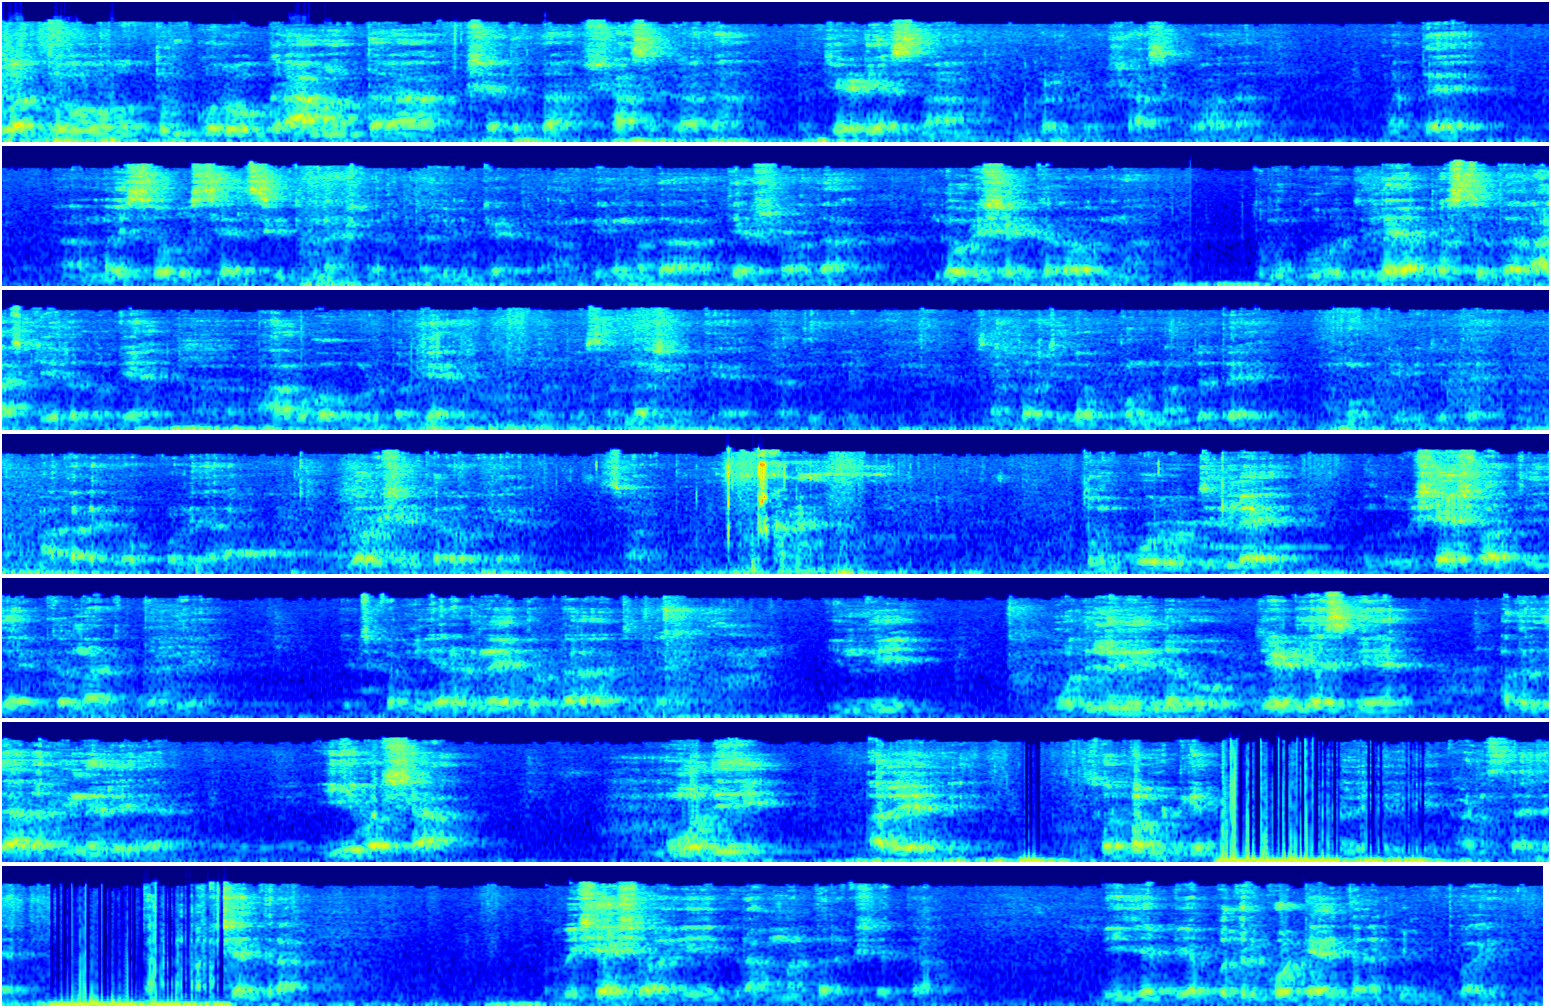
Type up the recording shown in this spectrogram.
ಇವತ್ತು ತುಮಕೂರು ಗ್ರಾಮಾಂತರ ಕ್ಷೇತ್ರದ ಶಾಸಕರಾದ ಜೆ ಡಿ ಎಸ್ನ ಮುಖಂಡರು ಶಾಸಕರು ಆದ ಮತ್ತು ಮೈಸೂರು ಸೇಲ್ಸ್ ಇಂಟರ್ನ್ಯಾಷನಲ್ ಲಿಮಿಟೆಡ್ ನಿಗಮದ ಅಧ್ಯಕ್ಷರಾದ ಗೌರಿಶಂಕರ್ ಅವರನ್ನ ತುಮಕೂರು ಜಿಲ್ಲೆಯ ಪ್ರಸ್ತುತ ರಾಜಕೀಯದ ಬಗ್ಗೆ ಆಗುಹೋಗುಗಳ ಬಗ್ಗೆ ಇವತ್ತು ಸಂದರ್ಶನಕ್ಕೆ ಕರೆದಿದ್ವಿ. ಸಂತೋಷದಿಂದ ಒಪ್ಕೊಂಡು ನಮ್ಮ ಜೊತೆ ಅಮೋಕ್ ಟಿ ವಿ ಜೊತೆ ಮಾತಾಡೋಕ್ಕೆ ಒಪ್ಕೊಂಡಿದ್ದಾರೆ. ಗೌರಿಶಂಕರ್ ಅವರಿಗೆ ಸ್ವಾಗತ. ನಮಸ್ಕಾರ. ತುಮಕೂರು ಜಿಲ್ಲೆ ಒಂದು ವಿಶೇಷವಾದ ಜಿಲ್ಲೆ ಕರ್ನಾಟಕದಲ್ಲಿ ಹೆಚ್ಚು ಕಮ್ಮಿ ಎರಡನೇ ದೊಡ್ಡ ಜಿಲ್ಲೆ. ಇಲ್ಲಿ ಮೊದಲಿನಿಂದಲೂ ಜೆ ಡಿ ಎಸ್ಗೆ ಅದರದೇ ಆದ ಹಿನ್ನೆಲೆ ಇದೆ. ಈ ವರ್ಷ ಮೋದಿ ಅಲೆಯಲ್ಲಿ ಸ್ವಲ್ಪ ಮಟ್ಟಿಗೆ ಇಲ್ಲಿ ಕಾಣಿಸ್ತಾ ಇದೆ. ತಮ್ಮ ಕ್ಷೇತ್ರ, ವಿಶೇಷವಾಗಿ ಗ್ರಾಮಾಂತರ ಕ್ಷೇತ್ರ, ಬಿ ಜೆ ಪಿಯ ಭದ್ರಕೋಟೆ ಅಂತಲೇ ಬಿಂಬಿತವಾಗಿತ್ತು.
